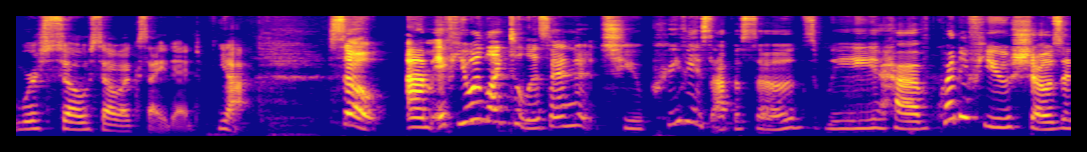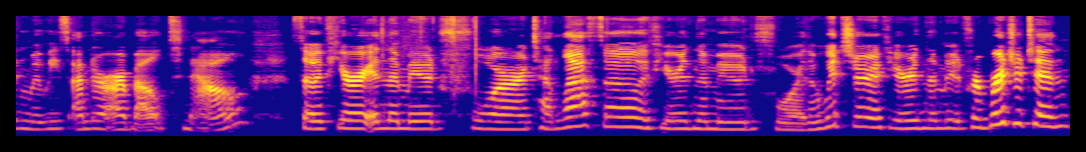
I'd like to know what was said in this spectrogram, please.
we're so, so excited. Yeah. So, um, if you would like to listen to previous episodes, we have quite a few shows and movies under our belt now. So, if you're in the mood for Ted Lasso, if you're in the mood for The Witcher, if you're in the mood for Bridgerton,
